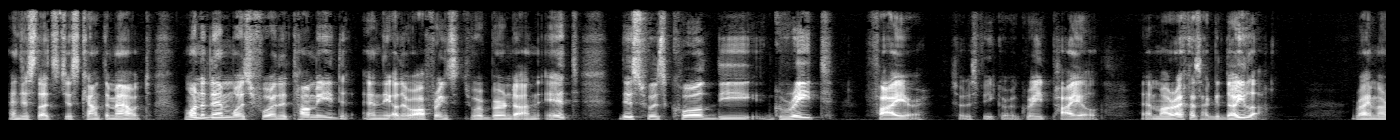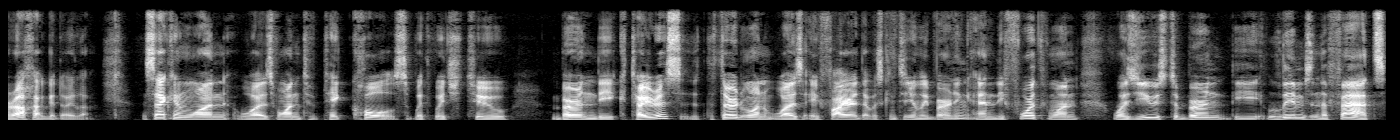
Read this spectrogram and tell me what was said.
and just let's just count them out. One of them was for the tamid, and the other offerings were burned on it. This was called the great fire, so to speak, or a great pile, uh, marachas right? Maracha gadoila. The second one was one to take coals with which to burn the ketairis. The third one was a fire that was continually burning, and the fourth one was used to burn the limbs and the fats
